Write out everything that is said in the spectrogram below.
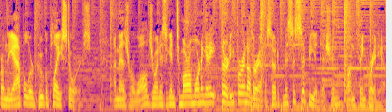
from the Apple or Google Play stores. I'm Ezra Wall. Join us again tomorrow morning at 8:30 for another episode of Mississippi Edition on Think Radio.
